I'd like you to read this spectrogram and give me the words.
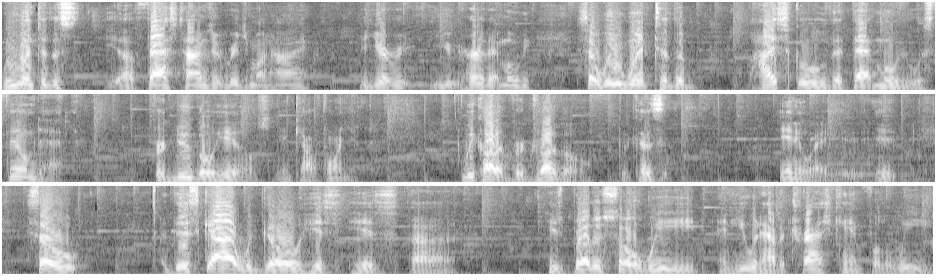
We went to the uh, Fast Times at Ridgemont High. Did you ever you heard of that movie? So we went to the high school that that movie was filmed at, Verdugo Hills in California. We call it Verdugo because, anyway, it, so this guy would go his his uh, his brother sold weed and he would have a trash can full of weed,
